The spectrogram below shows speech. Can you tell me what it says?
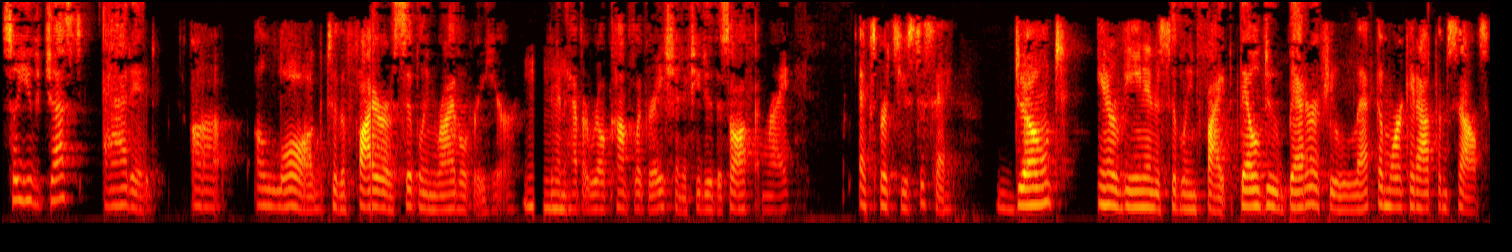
So you've just added uh, a log to the fire of sibling rivalry here. You're going to have a real conflagration if you do this often, right? Experts used to say, don't intervene in a sibling fight. They'll do better if you let them work it out themselves.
